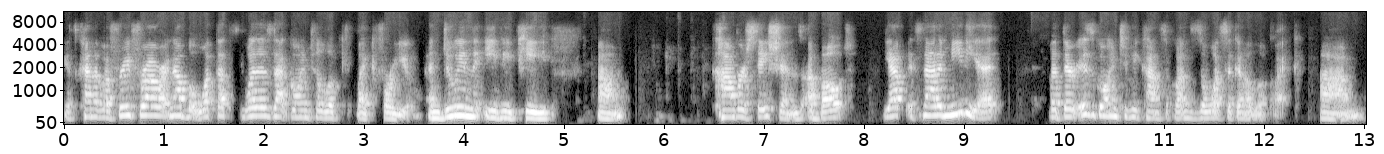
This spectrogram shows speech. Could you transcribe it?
it's kind of a free for all right now, but what that's what is that going to look like for you? And doing the EBP um, conversations about, yep, it's not immediate, but there is going to be consequences of what's it going to look like. Um,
